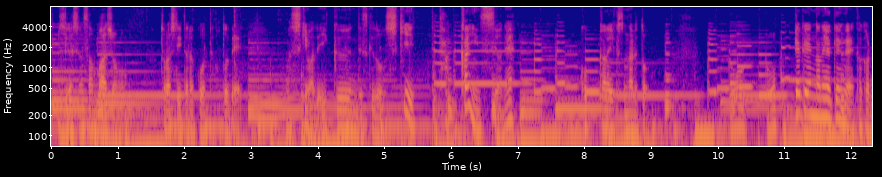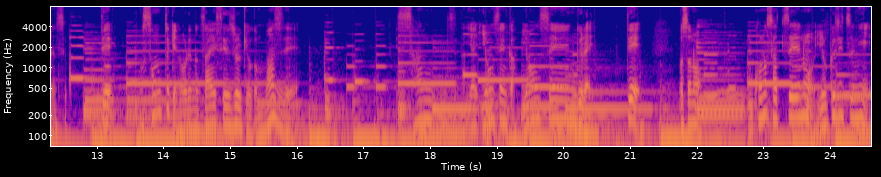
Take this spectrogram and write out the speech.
東野さんバージョンを撮らせていただこうってことで、まあ、式まで行くんですけど式って高いんですよね。こっから行くとなると。600円700円ぐらいかかるんですよ。でその時の俺の財政状況がマジで3いや4000円か。4000円ぐらいでそのこの撮影の翌日に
